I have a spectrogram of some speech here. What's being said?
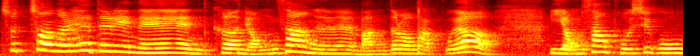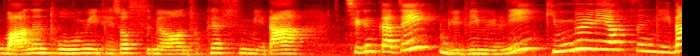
추천을 해드리는 그런 영상을 만들어 봤고요. 이 영상 보시고 많은 도움이 되셨으면 좋겠습니다. 지금까지 뮬리뮬리 김뮬리였습니다.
